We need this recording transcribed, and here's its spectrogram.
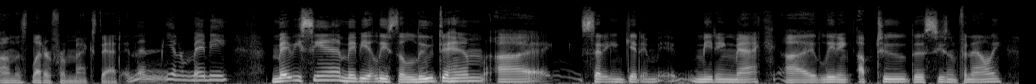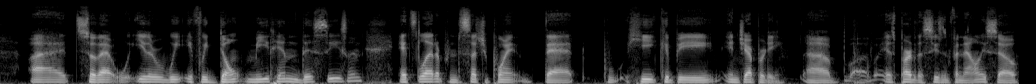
on this letter from Mac's dad, and then you know maybe maybe see him, maybe at least allude to him. Uh, setting get him meeting Mac uh, leading up to the season finale uh, so that either we, if we don't meet him this season, it's led up to such a point that he could be in jeopardy uh, as part of the season finale. So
